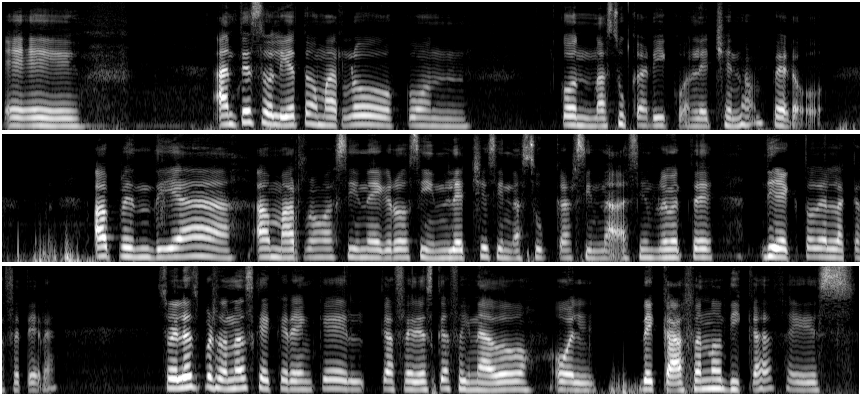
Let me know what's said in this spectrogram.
Eh, antes solía tomarlo con, con azúcar y con leche, ¿no? Pero aprendí a amarlo así negro, sin leche, sin azúcar, sin nada, simplemente directo de la cafetera. Soy las personas que creen que el café descafeinado o el decáfano, decaf, es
